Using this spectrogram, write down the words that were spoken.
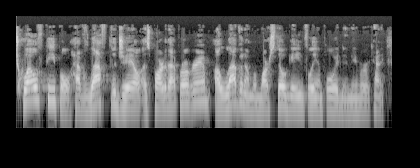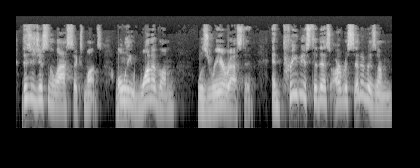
12 people have left the jail as part of that program. 11 of them are still gainfully employed in Indian River County. This is just in the last six months. Mm. Only one of them was rearrested. And previous to this, our recidivism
